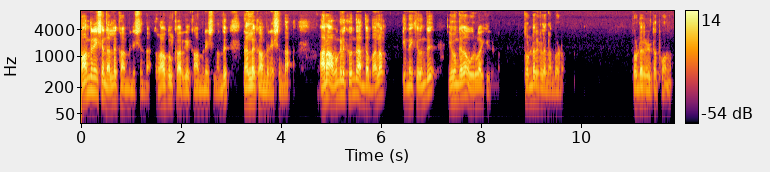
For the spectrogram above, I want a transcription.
காம்பினேஷன் நல்ல காம்பினேஷன் தான். ராகுல் கார்கே காம்பினேஷன் வந்து நல்ல காம்பினேஷன் தான். ஆனா அவங்களுக்கு வந்து அந்த பலம் இன்னைக்கு வந்து இவங்க தான் உருவாக்கிக்கணும். தொண்டர்களை நம்பணும். தொண்டர்கள்ட்ட போகணும்.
